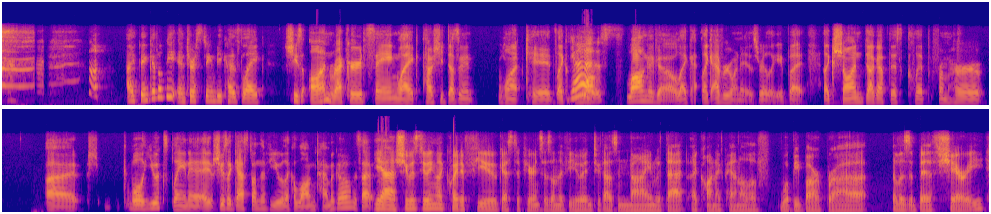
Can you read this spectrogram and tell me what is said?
I think it'll be interesting because like she's on record saying like how she doesn't want kids like lo- Yes. long ago like like everyone is really but like Sean dug up this clip from her uh sh- well you explain it she was a guest on the view like a long time ago is that Yeah, she was doing like quite a few guest appearances on The View in 2009 with that iconic panel of Whoopi, Barbara, Elizabeth, Sherri.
